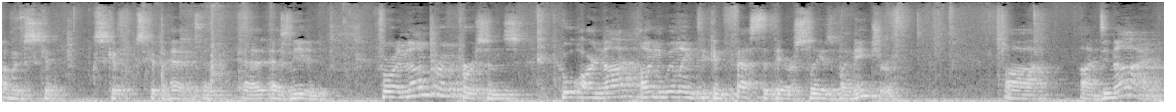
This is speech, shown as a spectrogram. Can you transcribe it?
I'm going to skip, skip, skip ahead as, as needed. For a number of persons who are not unwilling to confess that they are slaves by nature, uh, uh, deny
